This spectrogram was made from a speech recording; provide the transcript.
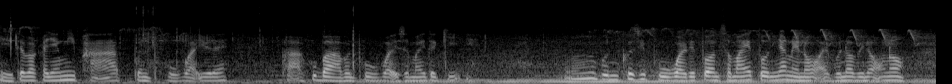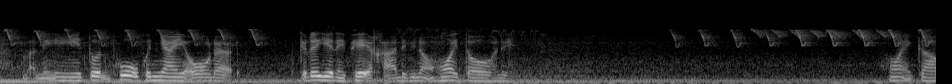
นี่แต่ว่าก็ยังมีผาเพิ่นผูกไว้อยู่เลยผาคูบาเพิ่นผูกไว้สมัยตะกี้ เพิ่นคือสิผูกไว้แต่ตอนสมัยต้นยังน้อยๆเพิ่นเนาะพี่น้องเนาะบัดนี้ต้นโพเพิ่นใหญ่ออกแล้วก็ได้เฮ็ดให้แพะขาเด้พี่น้องห้อยต่อเด้ห้อยเก่า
